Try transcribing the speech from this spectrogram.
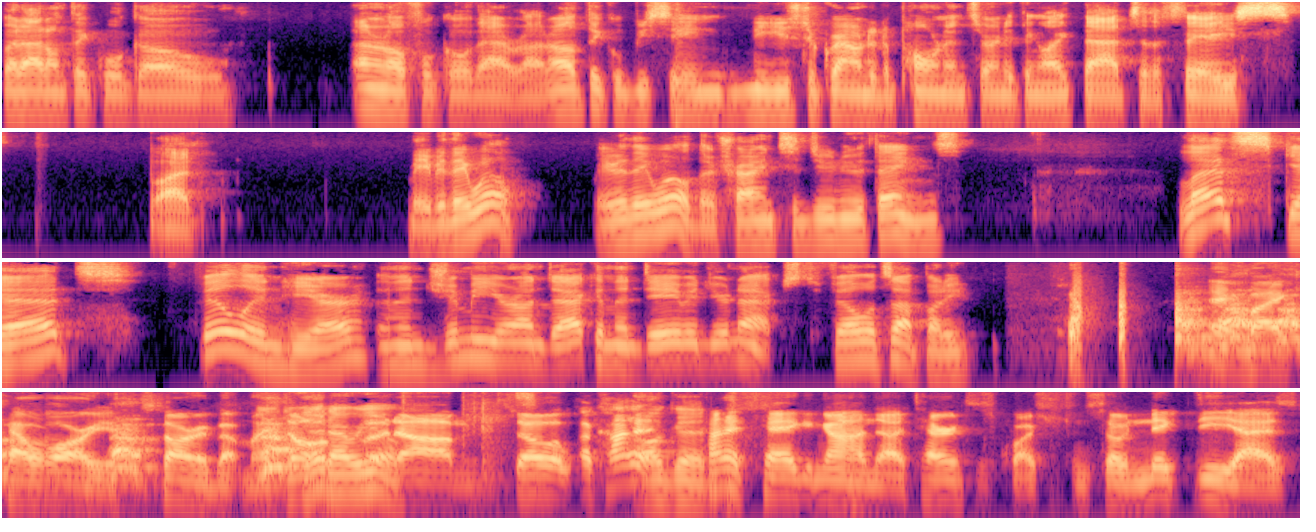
But I don't think we'll go. I don't know if we'll go that route. I don't think we'll be seeing knees to grounded opponents or anything like that to the face. But maybe they will. Maybe they will. They're trying to do new things. Let's get Phil in here, and then Jimmy, you're on deck, and then David, you're next. Phil, what's up, buddy? Hey, Mike, how are you? Sorry about my dog. Good, how are you? But, um, so uh, kind of kind of tagging on uh, Terrence's question. So Nick Diaz,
